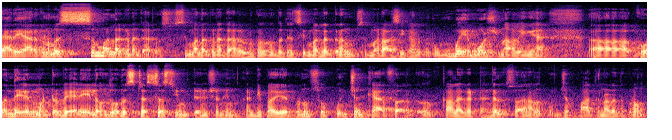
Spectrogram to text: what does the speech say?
வேறு யாருக்கு நம்ம சிம்ம லக்னக்காரர்கள் சிம்ம லக்னக்காரர்களுக்கு வந்து பார்த்திங்கன்னா சிம்ம லக்னம் சிம்ம ராசிக்காரர்கள் ரொம்ப எமோஷன் ஆவீங்க. குழந்தைகள் மற்றும் வேலையில் வந்து ஒரு ஸ்ட்ரெஸ்ஸஸையும் டென்ஷனையும் கண்டிப்பாக ஏற்படும். ஸோ கொஞ்சம் கேர்ஃபுல்லாக இருக்கணும். காலகட்டங்கள். ஸோ அதனால் கொஞ்சம் பார்த்து நடந்துக்கணும்.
